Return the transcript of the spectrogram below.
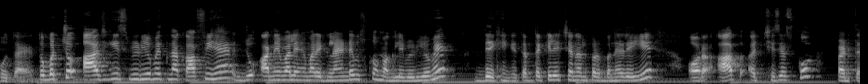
होता है। तो बच्चों, आज की इस वीडियो में इतना काफ़ी है। जो आने वाले हमारे ग्लैंड है, उसको हम अगली वीडियो में देखेंगे। तब तक के लिए चैनल पर बने रहिए और आप अच्छे से इसको पढ़ते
